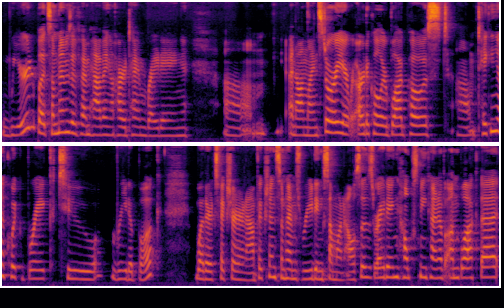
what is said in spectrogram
weird, but sometimes if I'm having a hard time writing um, an online story or article or blog post, um, taking a quick break to read a book whether it's fiction or nonfiction, sometimes reading someone else's writing helps me kind of unblock that.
